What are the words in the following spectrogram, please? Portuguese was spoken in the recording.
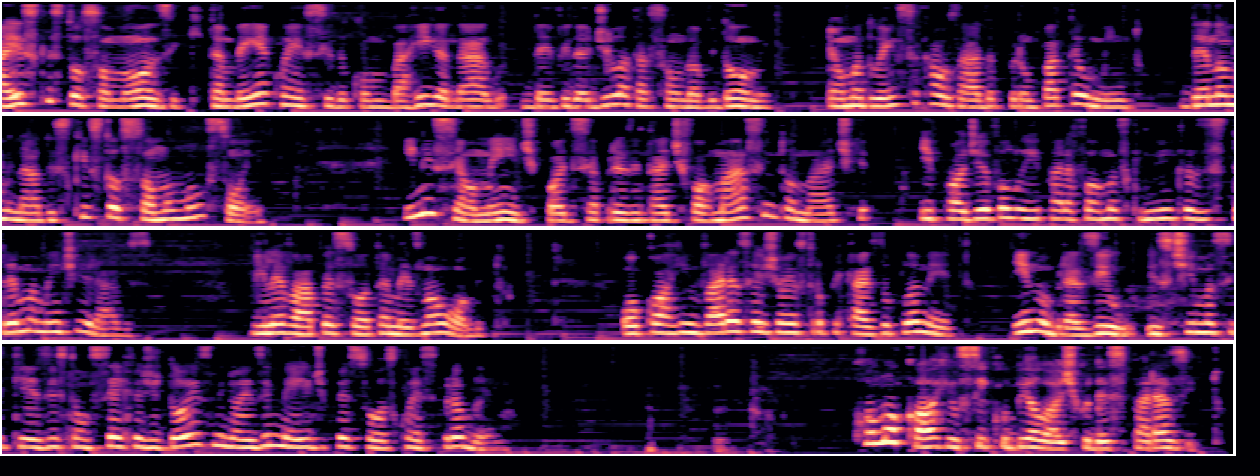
A esquistossomose, que também é conhecida como barriga d'água devido à dilatação do abdômen, é uma doença causada por um plateuminto denominado esquistossoma mansoni. Inicialmente, pode se apresentar de forma assintomática e pode evoluir para formas clínicas extremamente graves e levar a pessoa até mesmo ao óbito. Ocorre em várias regiões tropicais do planeta, e no Brasil, estima-se que existam cerca de 2 milhões e meio de pessoas com esse problema. Como ocorre o ciclo biológico desse parasito?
